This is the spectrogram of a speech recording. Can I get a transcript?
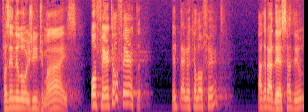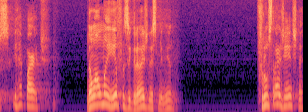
fazendo elogio demais. Oferta é oferta. Ele pega aquela oferta, agradece a Deus e reparte. Não há uma ênfase grande nesse menino. Frustra a gente, né?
